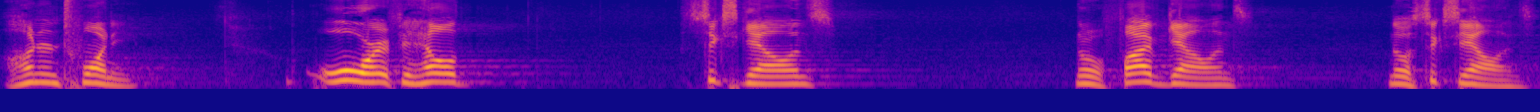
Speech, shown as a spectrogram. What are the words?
120. Or if it held six gallons, no, five gallons, no, six gallons.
